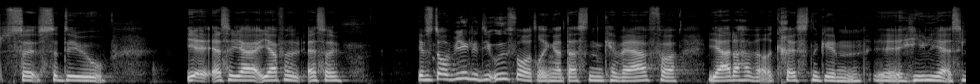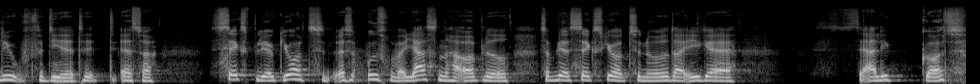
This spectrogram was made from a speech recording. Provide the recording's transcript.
så, så det er jo... Ja, altså, jeg, jeg, altså, jeg forstår virkelig de udfordringer, der sådan kan være for jer, der har været kristne gennem øh, hele jeres liv, fordi at, det, altså, sex bliver gjort, altså ud fra hvad jeg sådan har oplevet, så bliver sex gjort til noget, der ikke er særlig godt.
